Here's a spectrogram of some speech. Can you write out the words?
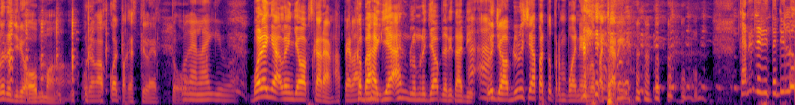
Lu udah jadi oma, udah gak kuat pakai stiletto. Bukan lagi, Bu. Boleh nggak lo yang jawab sekarang? Apa lagi? Kebahagiaan belum lo jawab dari tadi. Ah. Lu jawab dulu siapa tuh perempuan yang lu pacarin? Karena dari tadi lu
